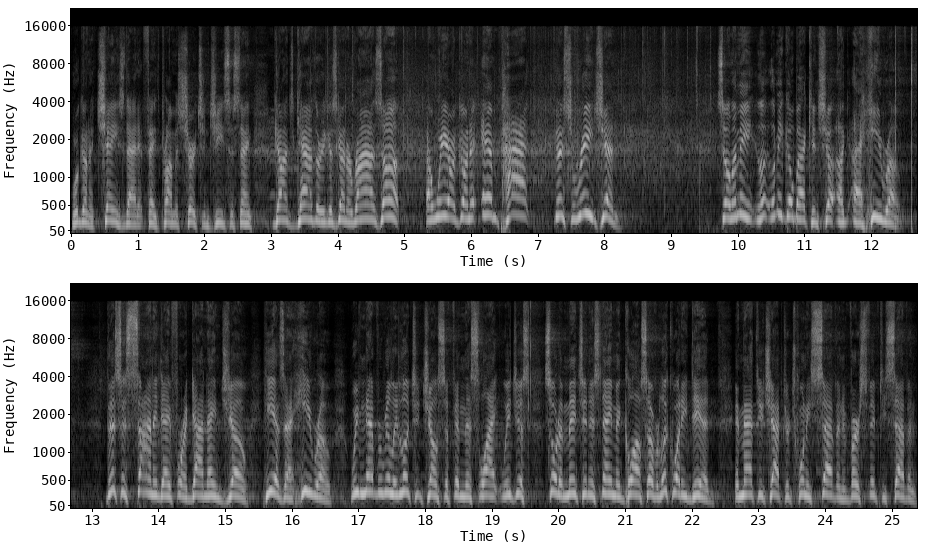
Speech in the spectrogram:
We're going to change that at Faith Promise Church in Jesus' name. God's gathering is going to rise up and we are going to impact this region. So let me, let, let me go back and show a, a hero. This is signing day for a guy named Joe. He is a hero. We've never really looked at Joseph in this light. We just sort of mention his name and gloss over. Look what he did in Matthew chapter 27 and verse 57.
